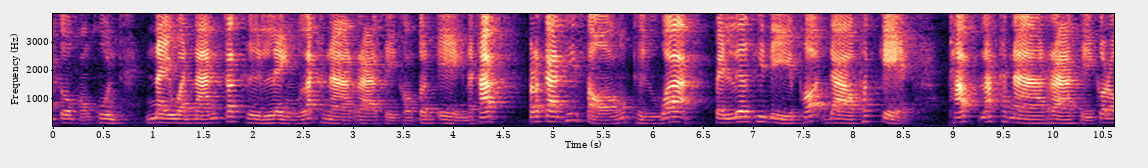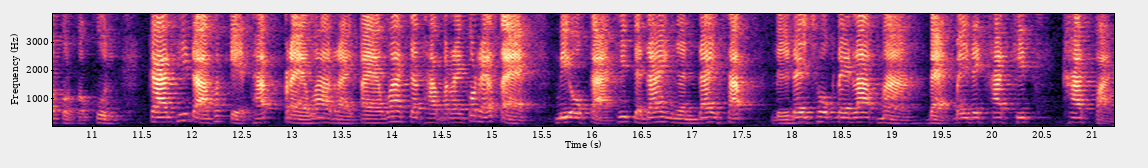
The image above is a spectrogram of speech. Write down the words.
ำตัวของคุณ ในวันนั้นก็คือเล็งลัคนาราศีของตนเองนะครับ ประการที่ 2 ถือว่าเป็นเรื่องที่ดี เพราะดาวพระเกตทับลัคนาราศีกรกฎของคุณ การที่ดาวพระเกตทับแปลว่าอะไรแปลว่าจะทำอะไรก็แล้วแต่ มีโอกาสที่จะได้เงินได้ทรัพย์ หรือได้โชคได้ลาบมา แบบไม่ได้คาดคิดคาดฝัน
